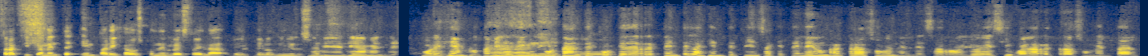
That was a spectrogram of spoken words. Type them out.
prácticamente emparejados con el resto de, la, de, los niños de su. Definitivamente. Por ejemplo, también es bien importante porque de repente la gente piensa que tener un retraso en el desarrollo es igual a retraso mental.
